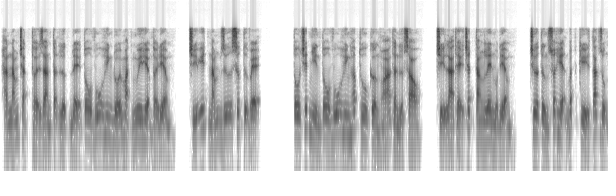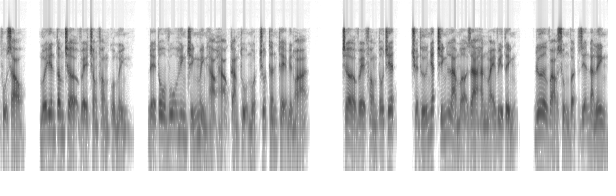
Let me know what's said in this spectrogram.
hắn nắm chặt thời gian tận lực để tô vũ hinh đối mặt nguy hiểm thời điểm, chí ít nắm giữ sức tự vệ tô chết nhìn tô vũ hinh hấp thu cường hóa thần lực sau, chỉ là thể chất tăng lên một điểm, chưa từng xuất hiện bất kỳ tác dụng phụ sau, mới yên tâm trở về trong phòng của mình, để tô vũ hinh chính mình hào hào cảm thụ một chút thân thể biến hóa. Trở về phòng tô chết chuyện thứ nhất chính là mở ra hắn máy vi tính, đưa vào sủng vật diễn đàn linh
